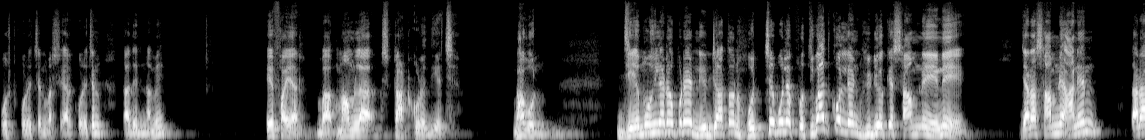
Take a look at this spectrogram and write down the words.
পোস্ট করেছেন বা শেয়ার করেছেন, তাদের নামে এফআইআর বা মামলা স্টার্ট করে দিয়েছে। ভাবুন, যে মহিলার উপরে নির্যাতন হচ্ছে বলে প্রতিবাদ করলেন ভিডিওকে সামনে এনে, যারা সামনে আনেন, তারা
